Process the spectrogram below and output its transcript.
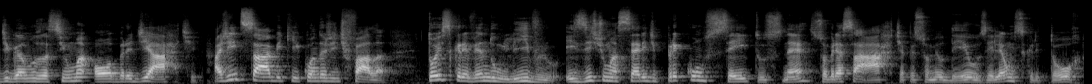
digamos assim, uma obra de arte. A gente sabe que quando a gente fala Estou escrevendo um livro, existe uma série de preconceitos, né, sobre essa arte. A pessoa, meu Deus, ele é um escritor,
